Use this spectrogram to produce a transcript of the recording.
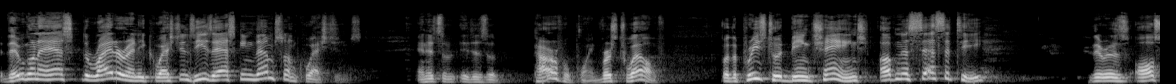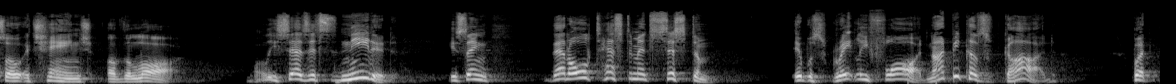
If they were going to ask the writer any questions, he's asking them some questions. And it's a, it is a powerful point. Verse 12. For the priesthood being changed of necessity, there is also a change of the law. Well, he says it's needed. He's saying that Old Testament system, it was greatly flawed, not because of God, but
